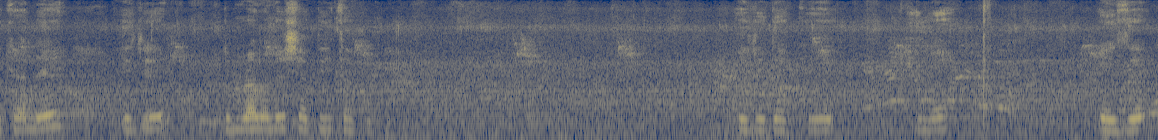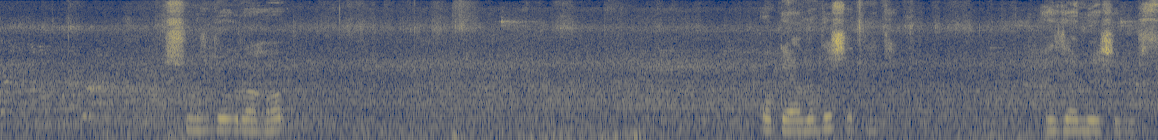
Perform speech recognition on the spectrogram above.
এখানে এই যে তোমরা আমাদের সাথেই থাকো। এই যে দেখো এই যে সূর্য গ্রহ ওকে, আমাদের সাথেই থাকো। এই যে আমি এসে পড়ছি।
